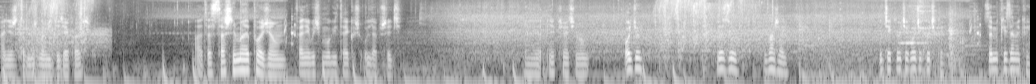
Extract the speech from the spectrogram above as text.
Fajnie, że to można widzieć jakoś. Ale to jest strasznie mały poziom. Fajnie jakbyśmy mogli to jakoś ulepszyć. E, jakie ja cię mam? Oj, oj. Jezu, uważaj. Uciekaj, uciekaj, uciekaj, uciekaj. Zamykaj, zamykaj.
